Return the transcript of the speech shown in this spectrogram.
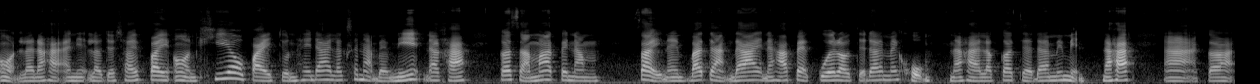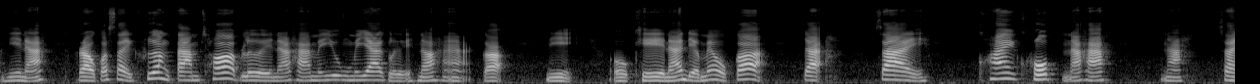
อ่อนแล้วนะคะ อันนี้เราจะใช้ไฟอ่อนเคี่ยวไปจนให้ได้ลักษณะแบบนี้นะคะ ก็สามารถไปนำใส่ในบ้าจ่างได้นะคะ แปะกล้วยเราจะได้ไม่ขมนะคะ แล้วก็จะได้ไม่เหม็นนะคะ อ่าก็นี่นะ เราก็ใส่เครื่องตามชอบเลยนะคะ ไม่ยุ่งไม่ยากเลยเนาะอ่าก็นี่โอเคนะ เดี๋ยวแม่อกก็จะใส่ให้ครบนะคะนะใส่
